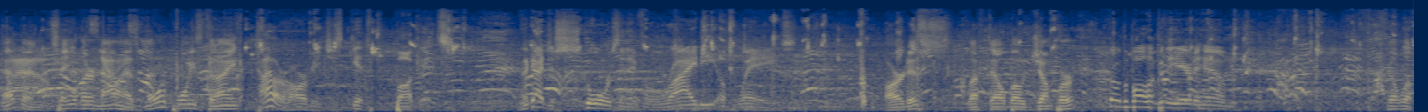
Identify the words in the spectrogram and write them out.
Evan Taylor now has more points tonight. Tyler Harvey just gets buckets. And the guy just scores in a variety of ways. Artis, left elbow jumper. Throw the ball up in the air to him. Phillip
